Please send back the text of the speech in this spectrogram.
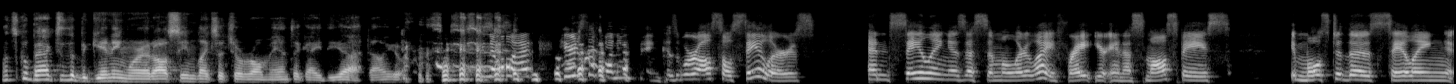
Let's go back to the beginning where it all seemed like such a romantic idea now you're you know what? Here's the funny thing because we're also sailors and sailing is a similar life right? You're in a small space most of the sailing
